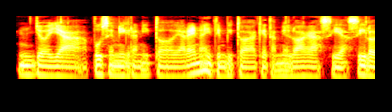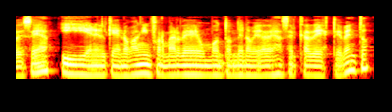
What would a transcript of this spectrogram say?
yo ya puse mi granito de arena y te invito a que también lo hagas si así lo deseas y en el que nos van a informar de un montón de novedades acerca de este evento.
